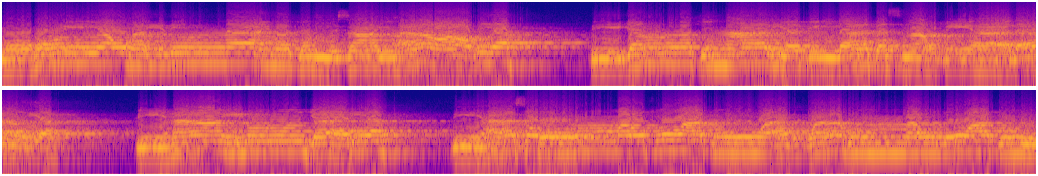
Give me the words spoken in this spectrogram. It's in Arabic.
وجوه يومئذ ناعمة لسعيها راضية. في جنة عالية لا تسمع فيها لاغية. فيها عين جارية. فيها سرر مرفوعة وأكواب موضوعة.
